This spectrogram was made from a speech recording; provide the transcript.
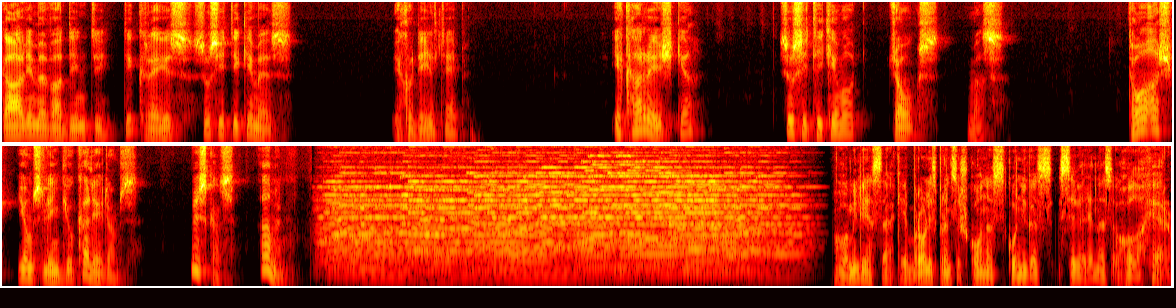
galime vadinti tikrais susitikimais. Ir kodėl taip? Ir ką reiškia susitikimo džiaugsmas? To aš jums linkiu kalėdoms. Viskas. Amen. Homilija sakė brolis pranciškonas kunigas Severinas Holoher.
